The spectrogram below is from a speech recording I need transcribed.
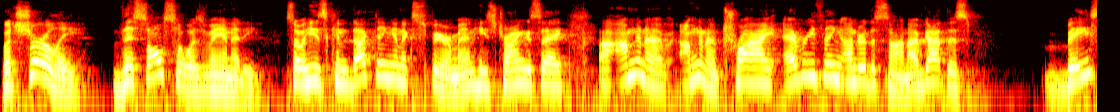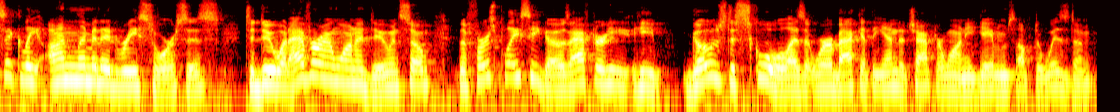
But surely, this also is vanity. So he's conducting an experiment. He's trying to say, I'm going to I'm going to try everything under the sun. I've got this basically unlimited resources to do whatever I want to do. And so the first place he goes, after he, he goes to school, as it were, back at the end of chapter one, he gave himself to wisdom.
